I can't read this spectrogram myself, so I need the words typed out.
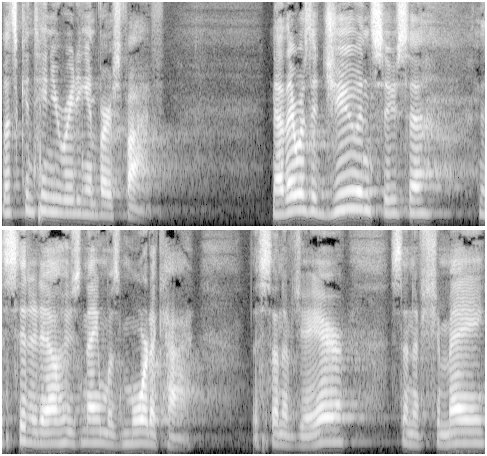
let's continue reading in verse 5. Now, there was a Jew in Susa, the citadel, whose name was Mordecai, the son of Jair, son of Shimei,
